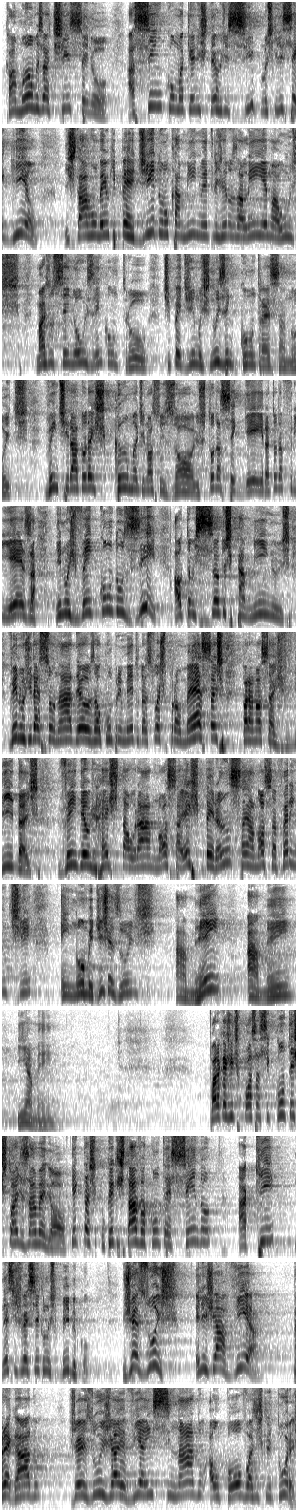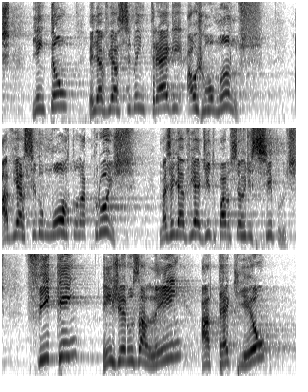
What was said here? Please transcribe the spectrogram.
Clamamos a Ti, Senhor. Assim como aqueles teus discípulos que lhe seguiam, estavam meio que perdidos no caminho entre Jerusalém e Emaús mas o Senhor os encontrou. Te pedimos, nos encontra essa noite. Vem tirar toda a escama de nossos olhos, toda a cegueira, toda a frieza e nos vem conduzir aos teus santos caminhos. Vem nos direcionar, Deus, ao cumprimento das suas promessas para nossas vidas. Vem, Deus, restaurar a nossa esperança e a nossa fé em Ti. Em nome de Jesus. Amém, amém e amém para que a gente possa se contextualizar melhor. O que, que, tá, o que, que estava acontecendo aqui nesses versículos bíblicos? Jesus, ele já havia pregado, Jesus já havia ensinado ao povo as Escrituras, e então ele havia sido entregue aos romanos, havia sido morto na cruz, mas ele havia dito para os seus discípulos: fiquem em Jerusalém até que eu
